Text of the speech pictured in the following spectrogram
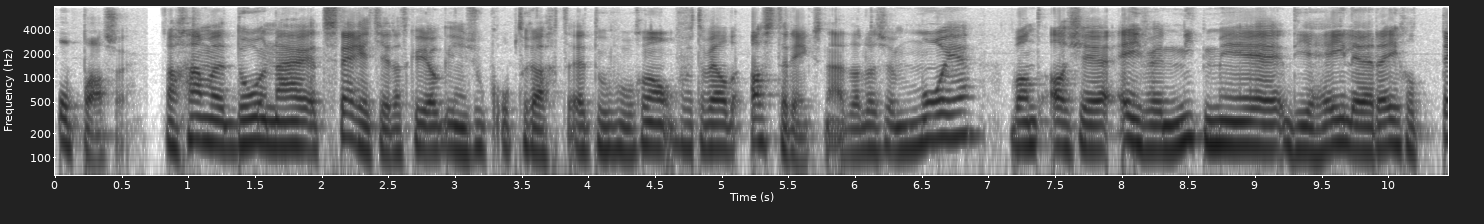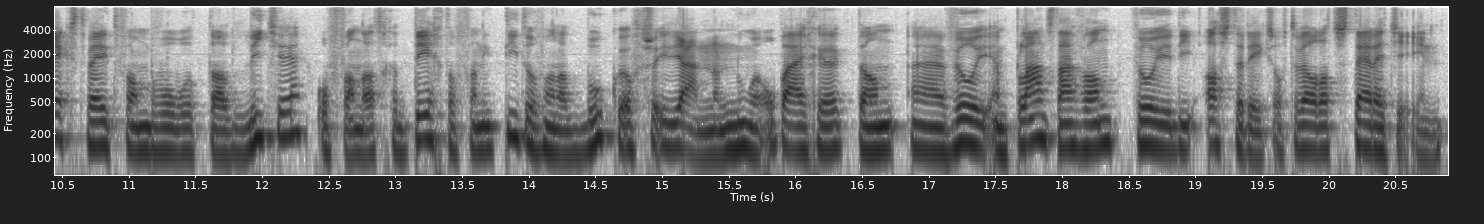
oppassen. Dan gaan we door naar het sterretje. Dat kun je ook in je zoekopdracht uh, toevoegen. Oftewel de asterix. Nou, dat is een mooie. Want als je even niet meer die hele regel tekst weet van bijvoorbeeld dat liedje, of van dat gedicht, of van die titel van dat boek, of zo, ja, nou, noem maar op eigenlijk, dan uh, vul je in plaats daarvan vul je die asterix, oftewel dat sterretje in.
